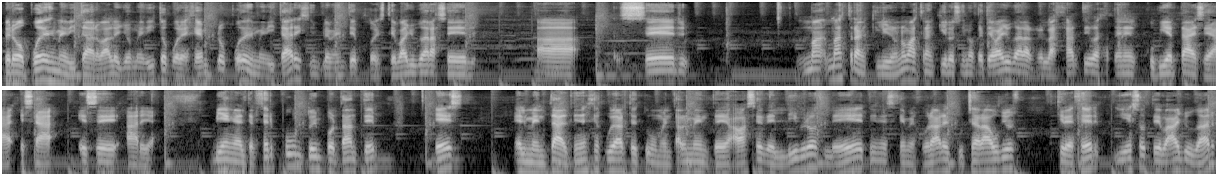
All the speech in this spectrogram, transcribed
Pero puedes meditar, ¿vale? Yo medito, por ejemplo, puedes meditar y simplemente pues te va a ayudar a ser... a ser más, tranquilo, no más tranquilo, sino que te va a ayudar a relajarte y vas a tener cubierta esa, ese área. Bien, el tercer punto importante es el mental. Tienes que cuidarte tú mentalmente a base de libros, leer, tienes que mejorar, escuchar audios, crecer y eso te va a ayudar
